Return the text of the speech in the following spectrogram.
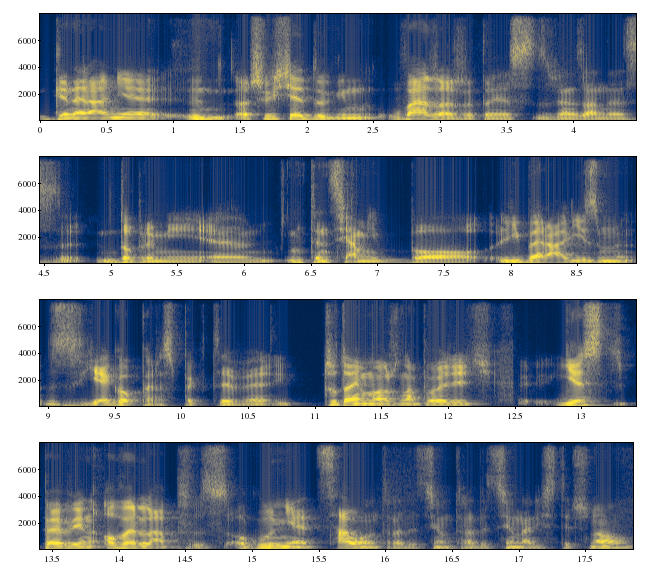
generalnie, y, oczywiście Dugin uważa, że to jest związane z dobrymi e, intencjami, bo liberalizm z jego perspektywy, i tutaj można powiedzieć, jest pewien overlap z ogólnie całą tradycją tradycjonalistyczną,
